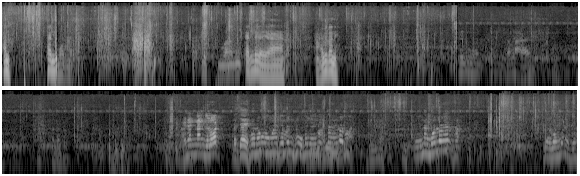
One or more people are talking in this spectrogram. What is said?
ท่านแท่นเลื่อย แท่นเลื่อยอะหายไปแล้วนี่ไอ้นั่นนั่งอยู่รถำแล้วใจพอน้องลงมาเดี๋ยวมันหูมันยังนั่งในรถนั่งบนรถนั้นครับเดี๋ยวลงก็ได้เดี๋ยว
